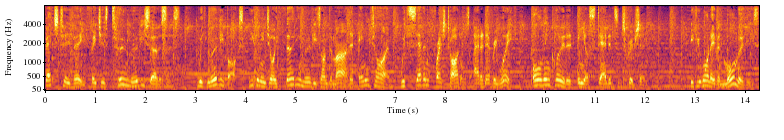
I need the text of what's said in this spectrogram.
Fetch TV features two movie services. With MovieBox, you can enjoy 30 movies on demand at any time, with seven fresh titles added every week, all included in your standard subscription. If you want even more movies,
